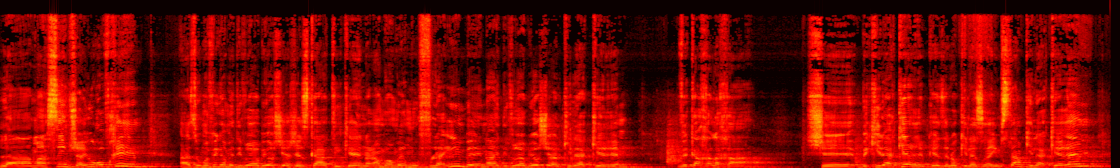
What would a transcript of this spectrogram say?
למעשים שהיו רווחים, אז הוא מביא גם את דברי רבי יושע שהזכרתי, כן? הרמב"ם אומר מופלאים בעיניי דברי רבי יושע על כלי הכרם וכך הלכה שבכלי הכרם, כן? זה לא כלי זרעים סתם, כלי הכרם אה,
